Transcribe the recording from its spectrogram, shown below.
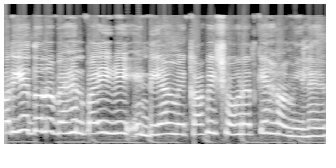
और ये दोनों बहन भाई भी इंडिया में काफ़ी शोहरत के हामिल हैं।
